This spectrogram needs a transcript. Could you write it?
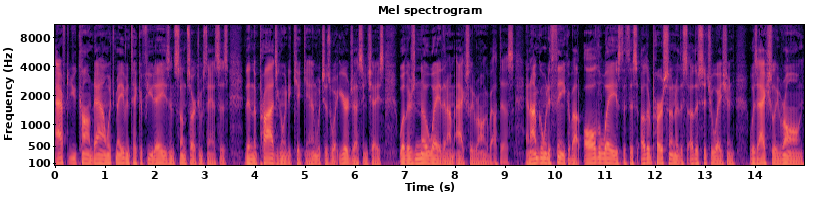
after you calm down, which may even take a few days in some circumstances, then the pride's going to kick in, which is what you're addressing, Chase. Well, there's no way that I'm actually wrong about this. And I'm going to think about all the ways that this other person or this other situation was actually wrong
